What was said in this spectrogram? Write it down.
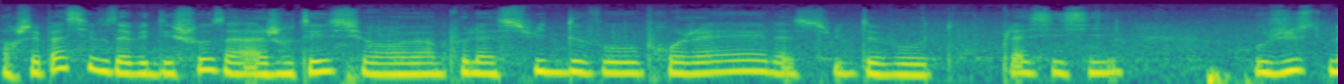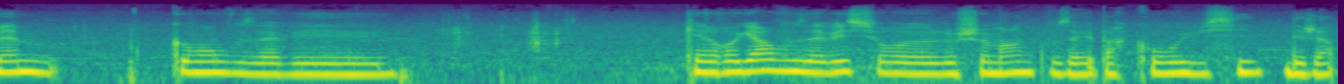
Alors, je sais pas si vous avez des choses à ajouter sur euh, un peu la suite de vos projets, la suite de votre place ici, ou juste même comment vous avez. Quel regard vous avez sur euh, le chemin que vous avez parcouru ici déjà?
